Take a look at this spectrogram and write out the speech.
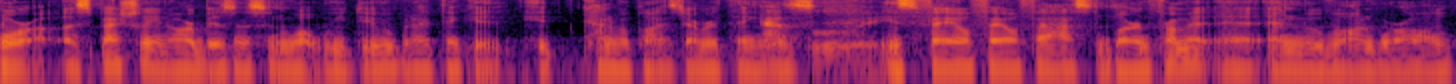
for especially in our business and what we do, but I think it, it kind of applies to everything. Absolutely. Is, is fail, fail fast, learn from it, and, and move on. We're all,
